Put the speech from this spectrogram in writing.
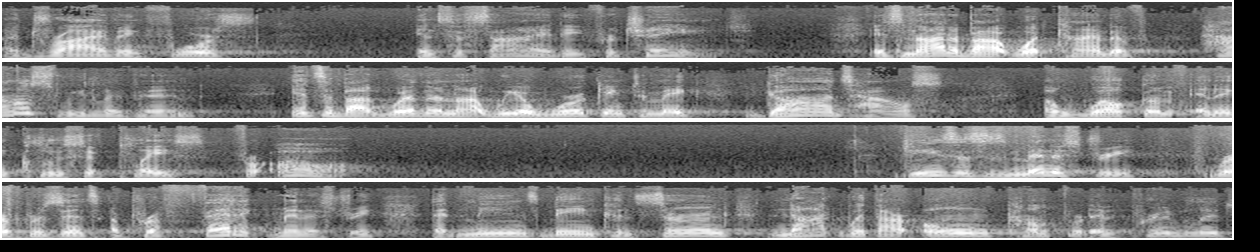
a driving force in society for change. It's not about what kind of house we live in, it's about whether or not we are working to make God's house a welcome and inclusive place for all. Jesus' ministry represents a prophetic ministry that means being concerned not with our own comfort and privilege,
